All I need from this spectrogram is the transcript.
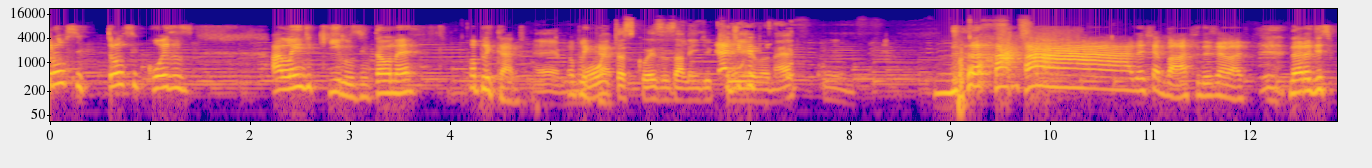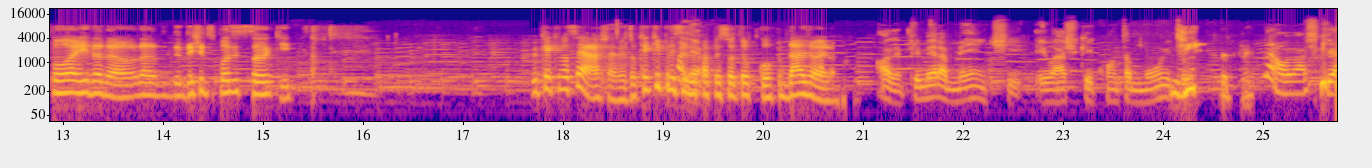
trouxe, trouxe coisas além de quilos. Então, né? Complicado. É, complicado. muitas coisas além de quilo, né? Hum. deixa abaixo, deixa abaixo. Não era de expor ainda, não. Deixa disposição aqui. o que é que você acha, Everton? O que é que precisa Olha, pra pessoa ter o corpo da Joel? Olha, primeiramente, eu acho que conta muito. Não, eu acho que é...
